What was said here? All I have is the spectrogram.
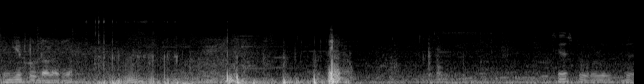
சிங்கப்பூர் டாலர் சேஸ்ட் ஓரளவுக்கு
